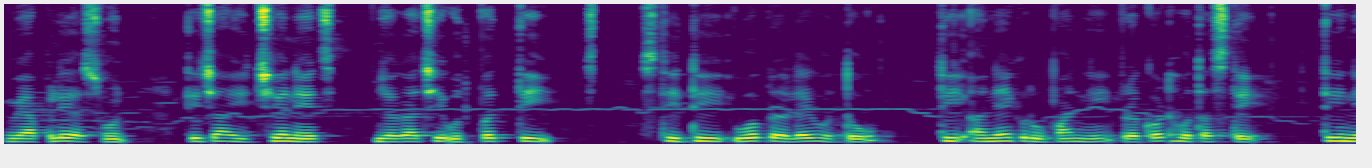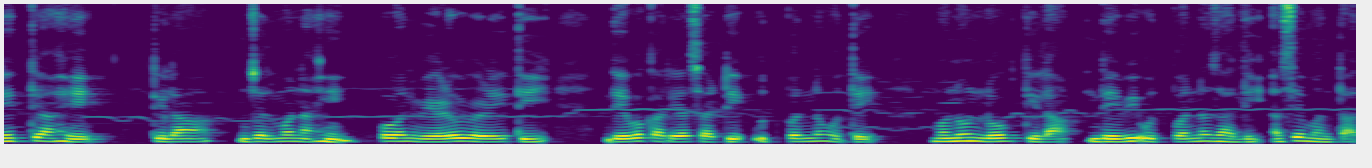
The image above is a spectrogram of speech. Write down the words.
व्यापले असून तिच्या इच्छेनेच जगाची उत्पत्ती स्थिती व प्रलय होतो. ती अनेक रूपांनी प्रकट होत असते. ती नित्य आहे तिला जन्म नाही पण वेळोवेळी ती देवकार्यासाठी उत्पन्न होते. म्हणून लोक तिला देवी उत्पन्न झाली असे म्हणतात.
